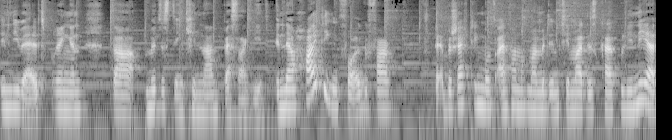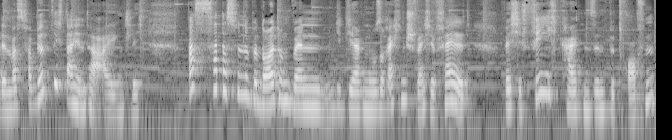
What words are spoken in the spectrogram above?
in die Welt bringen, damit es den Kindern besser geht. In der heutigen Folge beschäftigen wir uns einfach nochmal mit dem Thema Dyskalkulie näher. Denn was verbirgt sich dahinter eigentlich? Was hat das für eine Bedeutung, wenn die Diagnose Rechenschwäche fällt? Welche Fähigkeiten sind betroffen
